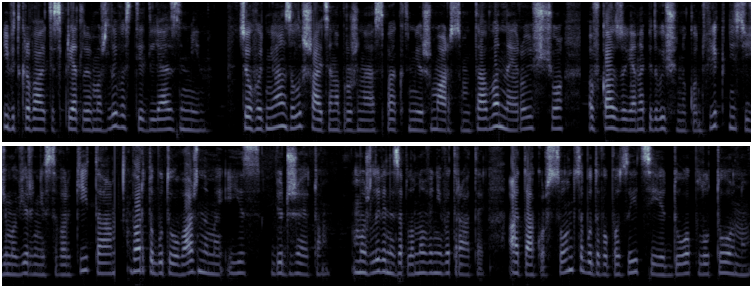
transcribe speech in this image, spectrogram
і відкриваються сприятливі можливості для змін. Цього дня залишається напружений аспект між Марсом та Венерою, що вказує на підвищену конфліктність, ймовірні сварки, та варто бути уважними із бюджетом можливі незаплановані витрати, а також Сонце буде в опозиції до Плутону.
